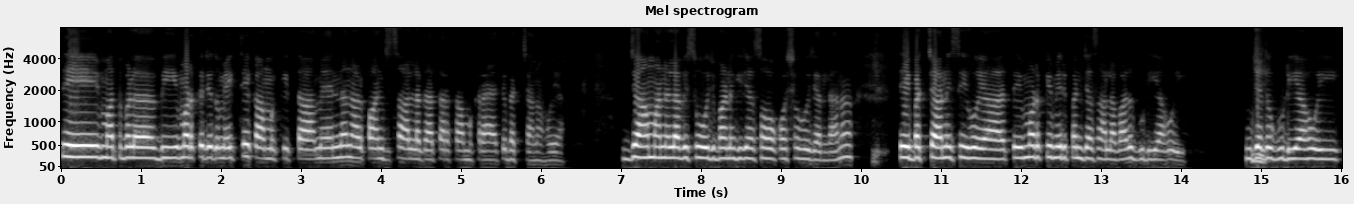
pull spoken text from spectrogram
ਤੇ ਮਤਲਬ ਵੀ ਮੁੜ ਕੇ ਜਦੋਂ ਮੈਂ ਇੱਥੇ ਕੰਮ ਕੀਤਾ ਮੈਂ ਇਹਨਾਂ ਨਾਲ 5 ਸਾਲ ਲਗਾਤਾਰ ਕੰਮ ਕਰਾਇਆ ਤੇ ਬੱਚਾ ਨਾ ਹੋਇਆ। ਜਾਂ ਮੰਨ ਲਾ ਵੀ ਸੋਚ ਬਣ ਗਈ ਜਾਂ ਸੌ ਕੁਛ ਹੋ ਜਾਂਦਾ ਨਾ ਤੇ ਬੱਚਾ ਨਹੀਂ ਸੀ ਹੋਇਆ ਤੇ ਮੁੜ ਕੇ ਮੇਰੀ 5 ਸਾਲਾਂ ਬਾਅਦ ਗੁੜੀਆ ਹੋਈ। ਜਦੋਂ ਗੁੜੀਆ ਹੋਈ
